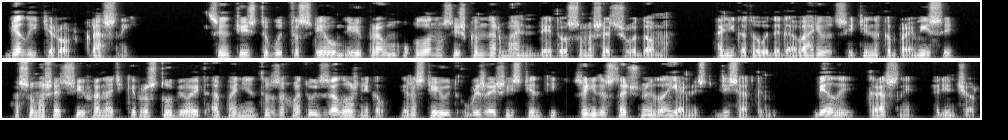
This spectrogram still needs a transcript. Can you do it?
Белый террор, красный. Центристы, будь то с левым или правым уклоном, слишком нормальны для этого сумасшедшего дома. Они готовы договариваться, идти на компромиссы, а сумасшедшие фанатики просто убивают оппонентов, захватывают заложников и расстреливают у ближайшей стенки за недостаточную лояльность десятками. Белый, красный, один черт.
